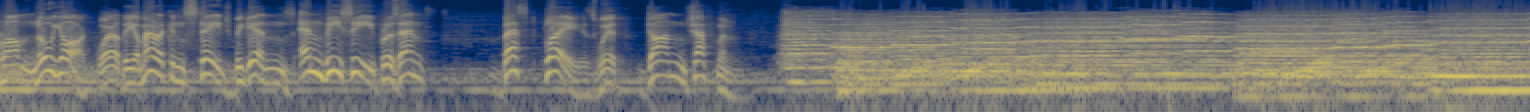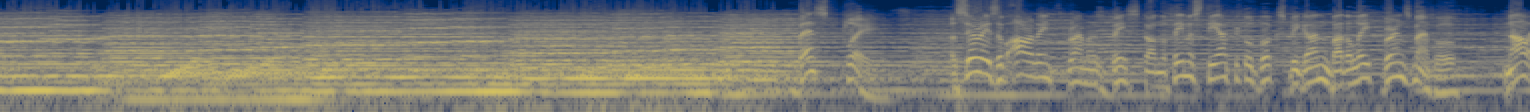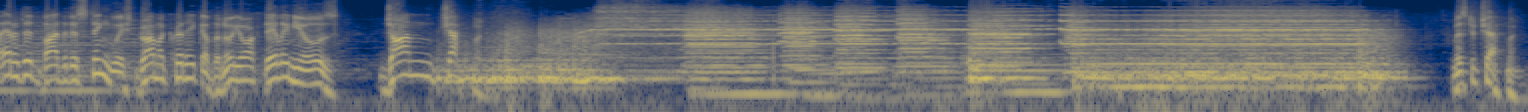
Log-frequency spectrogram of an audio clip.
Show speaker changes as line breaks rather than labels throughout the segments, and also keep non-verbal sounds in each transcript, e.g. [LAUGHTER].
From New York, where the American stage begins, NBC presents Best Plays with John Chapman. Best Plays, a series of hour length dramas based on the famous theatrical books begun by the late Burns Mantle, now edited by the distinguished drama critic of the New York Daily News, John Chapman. Mr. Chapman.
